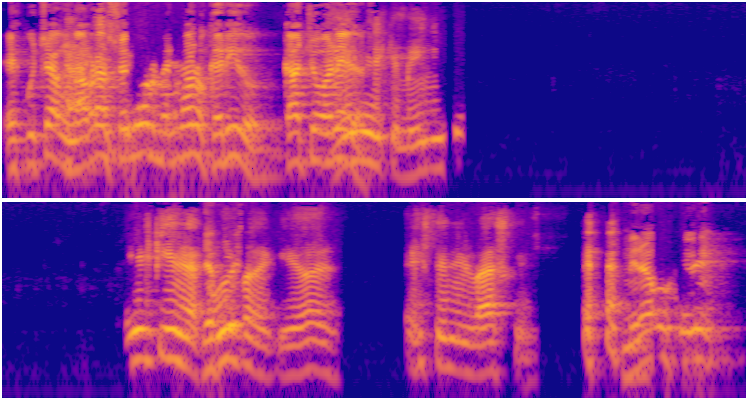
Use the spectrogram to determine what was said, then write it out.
Escucha, un abrazo enorme, hermano querido, Cacho Vanega. Él tiene la culpa de que este en el básquet. Mirá vos qué bien.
